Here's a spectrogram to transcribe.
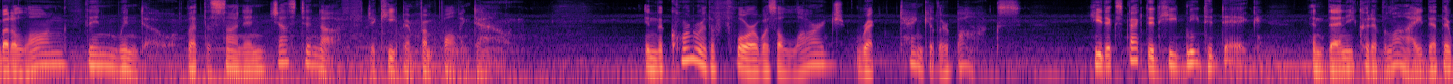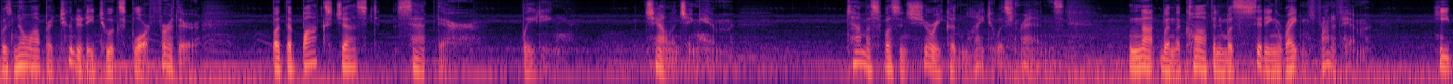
but a long, thin window let the sun in just enough to keep him from falling down. In the corner of the floor was a large, rectangular box. He'd expected he'd need to dig, and then he could have lied that there was no opportunity to explore further but the box just sat there, waiting, challenging him. Thomas wasn't sure he could lie to his friends, not when the coffin was sitting right in front of him. He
